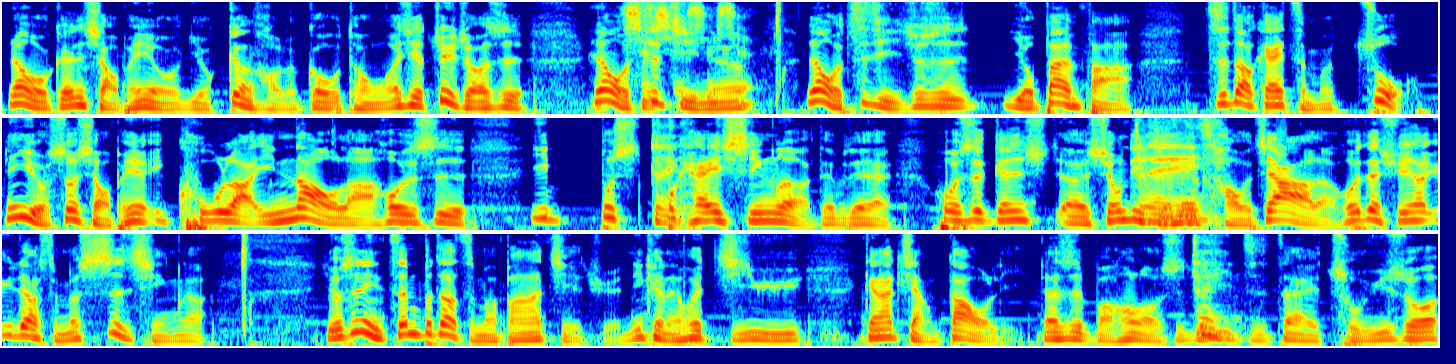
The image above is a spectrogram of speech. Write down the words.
让我跟小朋友有更好的沟通，而且最主要是让我自己呢，让我自己就是有办法知道该怎么做。因为有时候小朋友一哭啦、一闹啦，或者是一不不开心了，对不对？或者是跟呃兄弟姐妹吵架了，或者在学校遇到什么事情了。有时候你真不知道怎么帮他解决，你可能会急于跟他讲道理，但是宝红老师就一直在处于说，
